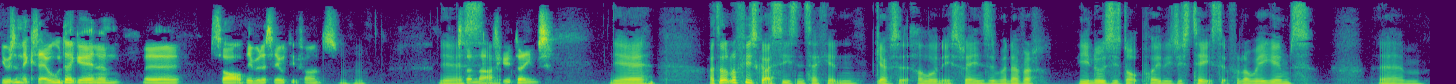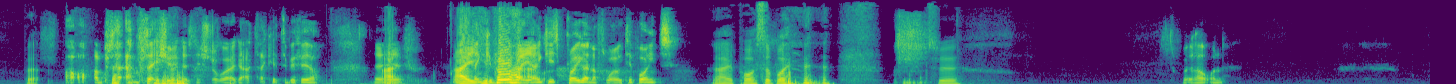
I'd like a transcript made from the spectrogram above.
He wasn't excelled again on uh, Saturday with the Celtic fans. Mm-hmm. Yeah, done that a few times. Yeah, I don't know if he's got a season ticket and gives it alone to his friends, and whenever he knows he's not playing, he just takes it for away games. Um, but oh, I'm, I'm pretty sure he doesn't struggle to get a ticket. To be fair, uh, aye, I, think he probably ha- I think he's probably got enough loyalty points. Aye, possibly. True. With that one.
